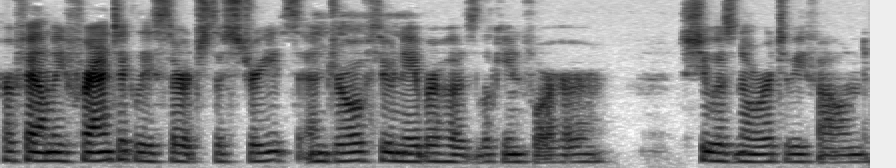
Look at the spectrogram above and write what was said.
Her family frantically searched the streets and drove through neighborhoods looking for her. She was nowhere to be found.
